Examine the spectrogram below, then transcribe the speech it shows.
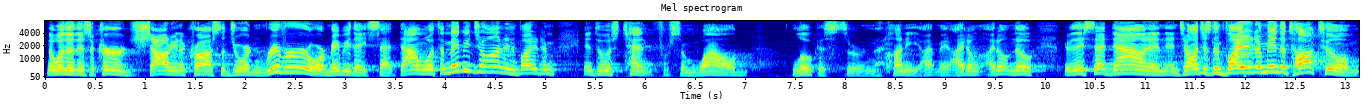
Now, whether this occurred shouting across the Jordan River or maybe they sat down with him, maybe John invited him into his tent for some wild locusts or honey. I mean, I don't, I don't know. Maybe they sat down and, and John just invited them in to talk to him.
